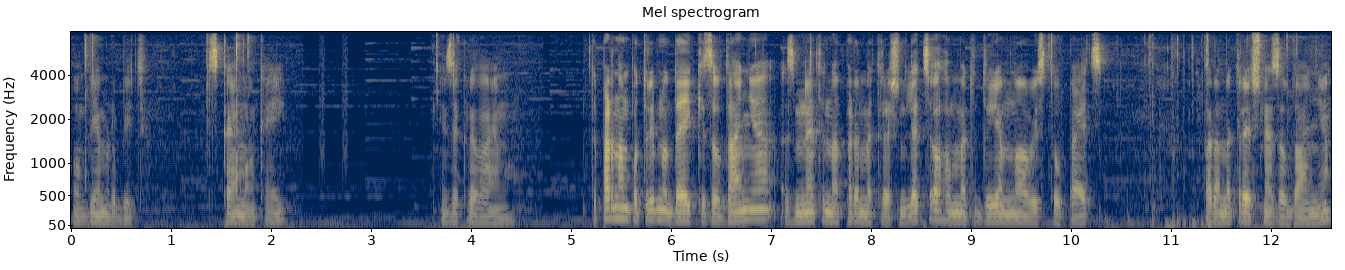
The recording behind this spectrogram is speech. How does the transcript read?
об'єм робіт. Тискаємо ОК. І закриваємо. Тепер нам потрібно деякі завдання змінити на параметричне. Для цього ми додаємо новий стовпець, параметричне завдання.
